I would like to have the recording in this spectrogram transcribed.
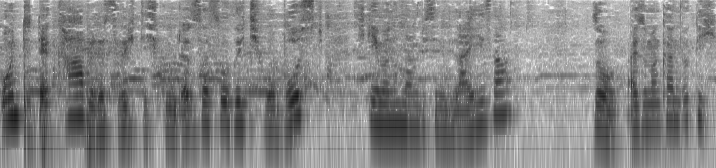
und der Kabel ist richtig gut. Also es ist so richtig robust. Ich gehe mal noch mal ein bisschen leiser. So, also man kann wirklich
